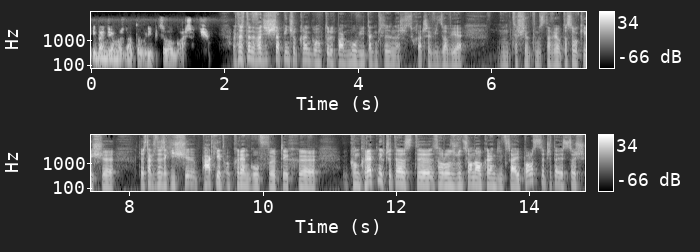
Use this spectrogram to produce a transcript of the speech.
i będzie można to w lipcu ogłaszać. Ale też te 25 okręgów, o których Pan mówi, tak myślę, że nasi słuchacze, widzowie też się nad tym zastanawiają, to są jakieś, e, to jest tak, że to jest jakiś pakiet okręgów e, tych e, konkretnych, czy to jest, są rozrzucone okręgi w całej Polsce, czy to jest coś,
